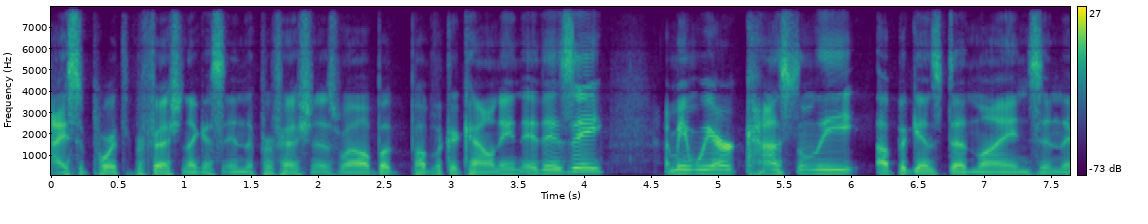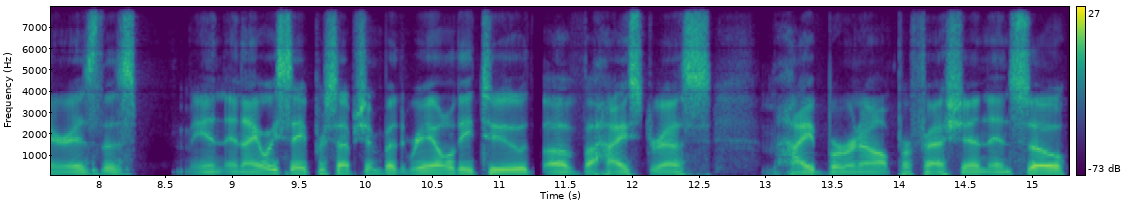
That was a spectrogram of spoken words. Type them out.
I support the profession, I guess, in the profession as well. But public accounting, it is a, I mean, we are constantly up against deadlines, and there is this, and, and I always say perception, but reality too, of a high stress, high burnout profession. And so,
